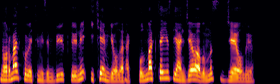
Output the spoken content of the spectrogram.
normal kuvvetimizin büyüklüğünü 2mg olarak bulmaktayız. Yani cevabımız C oluyor.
